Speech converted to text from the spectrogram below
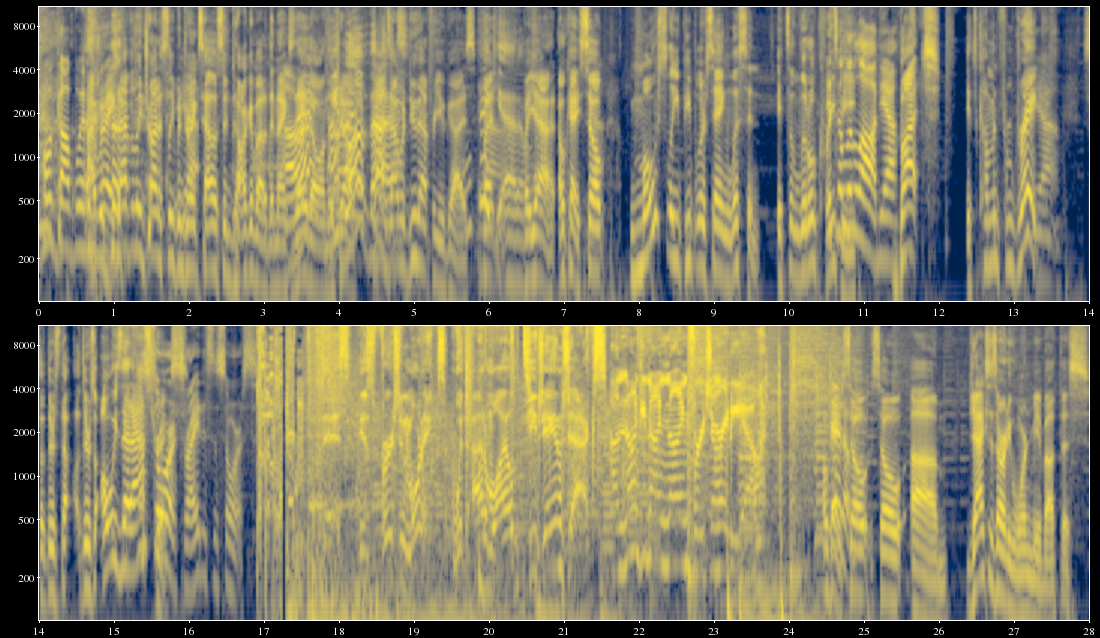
Hook up with I would Drake. definitely try to sleep in Yeah. Drake's house and talk about it the next All day, right. though, on the We'd show. love Guys, that. I would do that for you guys. thank but, you, Adam. but yeah, okay. So mostly people are saying, listen, it's a little creepy. It's a little odd, yeah. But it's coming from Drake. Yeah. So there's the there's always that the asterisk. source, right? It's the source. This is Virgin Mornings with Adam Wilde, TJ, and Jax. On 99.9 Virgin Radio. Okay, so so um, Jax has already warned me about this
